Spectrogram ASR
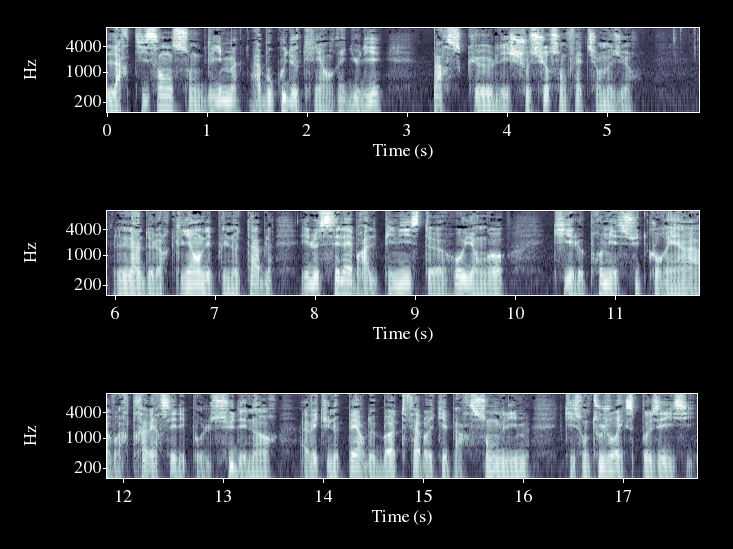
L'artisan Son Glim a beaucoup de clients réguliers parce que les chaussures sont faites sur mesure. L'un de leurs clients les plus notables est le célèbre alpiniste Ho Young-go, qui est le premier sud-coréen à avoir traversé les pôles sud et nord avec une paire de bottes fabriquées par Song Lim qui sont toujours exposées ici.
